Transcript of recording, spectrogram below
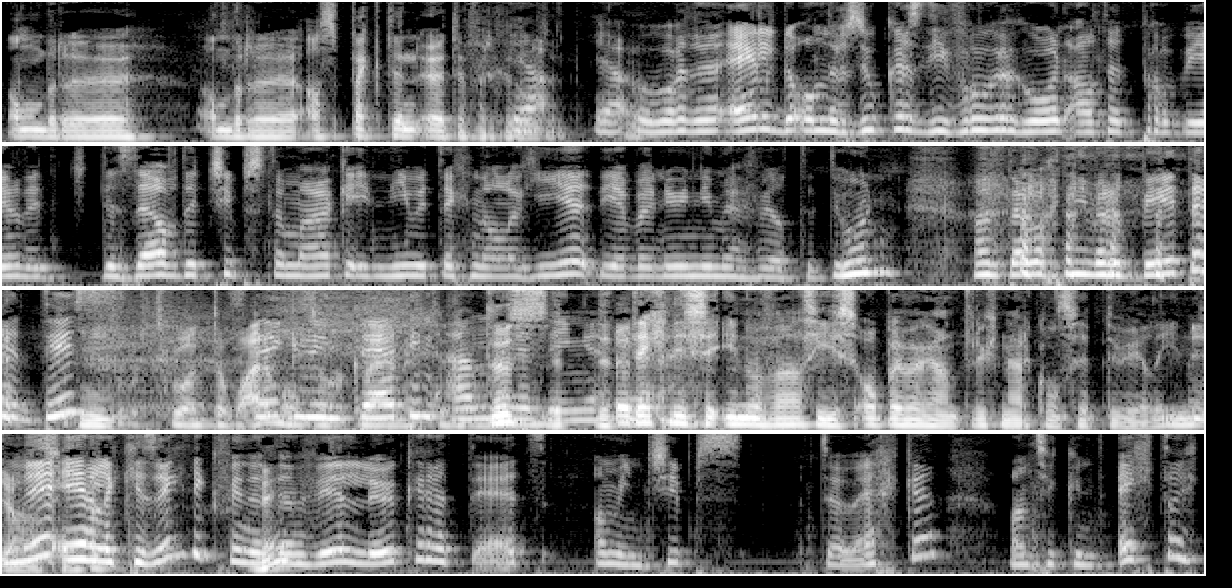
andere, andere aspecten uit te Ja, vergroten. ja, we worden eigenlijk de onderzoekers die vroeger gewoon altijd probeerden dezelfde chips te maken in nieuwe technologieën. Die hebben nu niet meer veel te doen, want dat wordt niet meer beter. Dus Het wordt gewoon te warm om steken hun tijd in andere Dus dingen. De technische innovatie is op en we gaan terug naar conceptuele innovatie. Nee, eerlijk gezegd, ik vind het Nee? een veel leukere tijd om in chips te werken, Want je kunt echt terug Ah,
